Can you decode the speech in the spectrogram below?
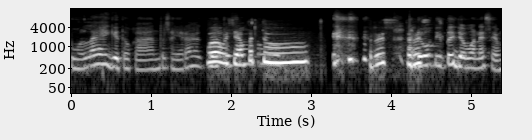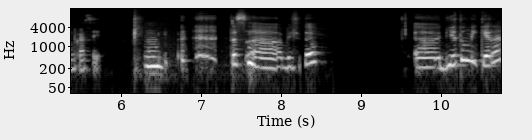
boleh gitu kan terus akhirnya gue wow siapa tuh, tuh? terus terus ada waktu itu zaman SMK sih mm. terus uh, abis itu uh, dia tuh mikirnya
